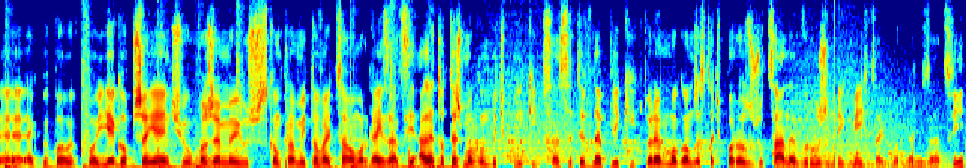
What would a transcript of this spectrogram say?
e, jakby po, po jego przejęciu możemy już skompromitować całą organizację, ale to też mogą być pliki, sensytywne pliki, które mogą zostać porozrzucane w różnych miejscach w organizacji,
